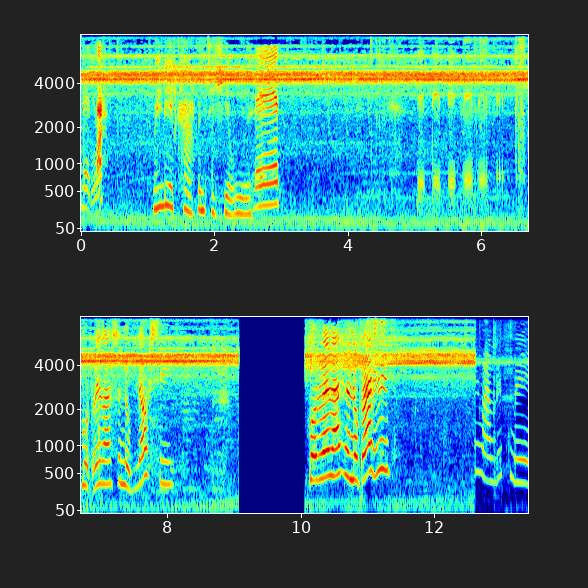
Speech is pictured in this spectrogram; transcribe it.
เด็ดนะไม่เด็ดค่ะ เป็นสีเขียวอยู่เลยเด็ดเด็ด เด็ดเด็ดเด็ดเด็ดเด็ดหมดเวลาสนุกแล้วสิ หมดเวลาสนุกแล้วสิให้มาลิดเมง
